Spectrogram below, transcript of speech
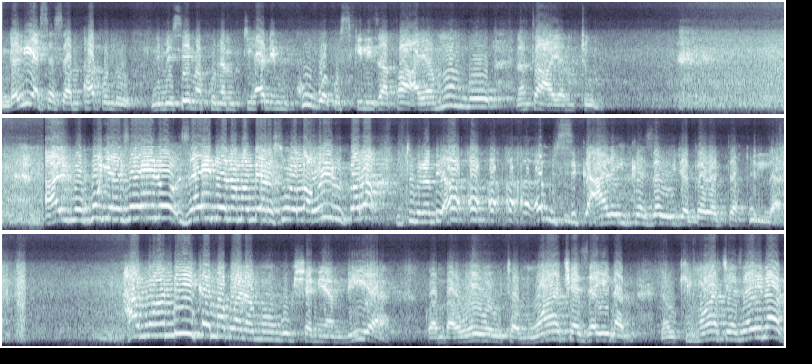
Angalia sasa, hapo ndo nimesema kuna mtihani mkubwa kusikiliza taa ya Mungu na taa ya Mtume. Alipokuja Zaido, Zaido anamwambia Rasulullah, uridu talaq. Mtume anambia amsik alaika zaujaka wattaqillah. Hamwambii kama Bwana Mungu kishaniambia kwamba wewe utamwacha Zainab, na ukimwacha Zainab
